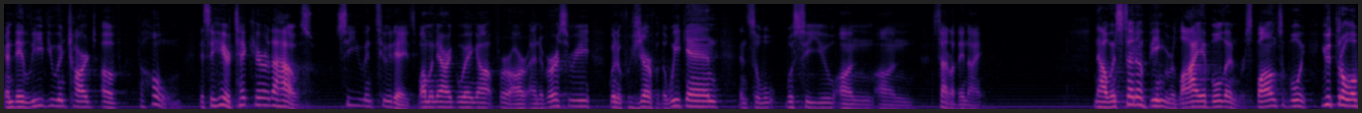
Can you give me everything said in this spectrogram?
and they leave you in charge of the home. They say, Here, take care of the house. See you in two days. Mom and I are going out for our anniversary, going to Fougere for the weekend, and so we'll, we'll see you on, on Saturday night. Now, instead of being reliable and responsible, you throw a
